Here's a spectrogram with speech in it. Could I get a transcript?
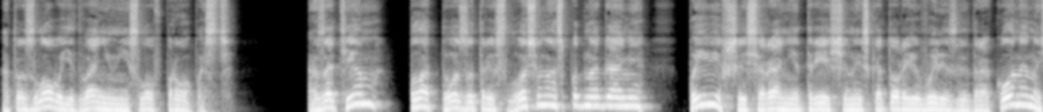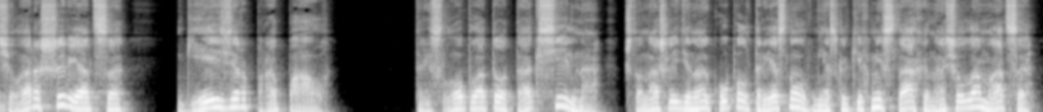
а то злого едва не унесло в пропасть. А затем плато затряслось у нас под ногами, появившаяся ранее трещина, из которой вылезли драконы, начала расширяться. Гейзер пропал. Трясло плато так сильно, что наш ледяной купол треснул в нескольких местах и начал ломаться —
